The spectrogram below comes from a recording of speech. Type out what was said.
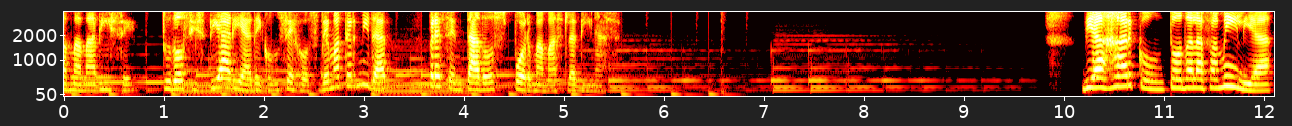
a Mamá Dice, tu dosis diaria de consejos de maternidad presentados por mamás latinas. Viajar con toda la familia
